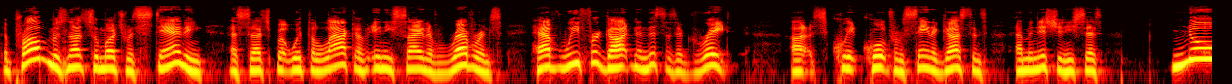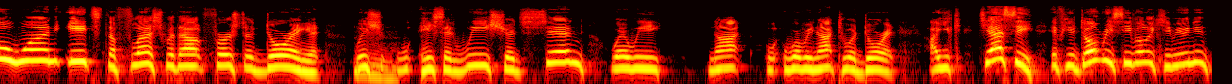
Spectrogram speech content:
The problem is not so much with standing as such, but with the lack of any sign of reverence. Have we forgotten? And this is a great uh, quote from St. Augustine's admonition. He says, No one eats the flesh without first adoring it. We sh- mm-hmm. he said, We should sin where we not were we not to adore it. Are you Jesse? If you don't receive Holy Communion,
